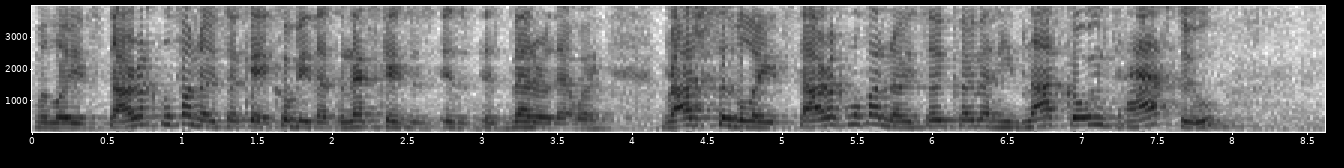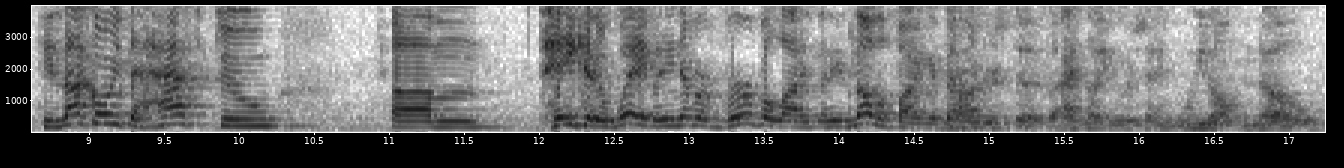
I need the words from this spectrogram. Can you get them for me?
Okay, it could be that the next case is, is, is better that way. Rashi says v'lo yitzdarach lefanoisoi. koimach, He's not going to have to. He's not going to have to um, take it away, but he never verbalized that he's nullifying it No, there. understood. I thought you were saying we don't know,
